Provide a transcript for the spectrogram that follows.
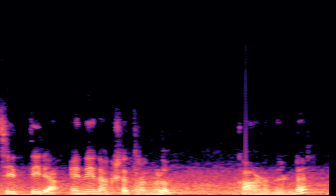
ചിത്തിര എന്നീ നക്ഷത്രങ്ങളും കാണുന്നുണ്ട്.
